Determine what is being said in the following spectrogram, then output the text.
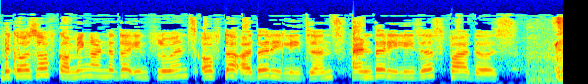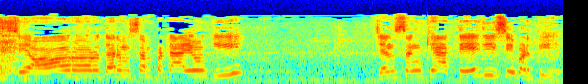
because of coming under the influence of the other religion and the religious fathers इससे और और धर्म संप्रदायों की जनसंख्या तेज़ी से बढ़ती है।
